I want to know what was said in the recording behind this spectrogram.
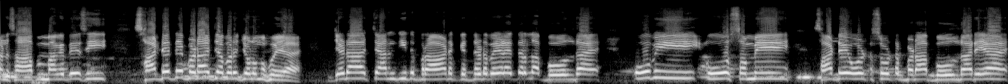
ਇਨਸਾਫ ਮੰਗਦੇ ਸੀ। ਸਾਡੇ ਤੇ ਬੜਾ ਜ਼ਬਰ ਜ਼ੁਲਮ ਹੋਇਆ ਜਿਹੜਾ ਚਰਨਜੀਤ ਬਰਾੜ ਗਿੱਦੜ ਗਿੱਦੜਵੇਲ ਇਧਰਲਾ ਬੋਲਦਾ ਹੈ, ਉਹ ਵੀ ਉਸ ਸਮੇਂ ਸਾਡੇ ਉਲਟ ਸੁਲਟ ਬੜਾ ਬੋਲਦਾ ਰਿਹਾ ਹੈ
